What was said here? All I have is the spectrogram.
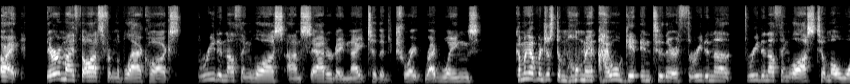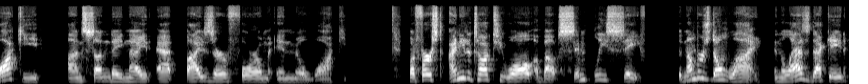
All right, there are my thoughts from the Blackhawks. Three to nothing loss on Saturday night to the Detroit Red Wings. Coming up in just a moment, I will get into their three to no, three to nothing loss to Milwaukee on Sunday night at Fiserv Forum in Milwaukee. But first, I need to talk to you all about SimpliSafe. The numbers don't lie. In the last decade,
